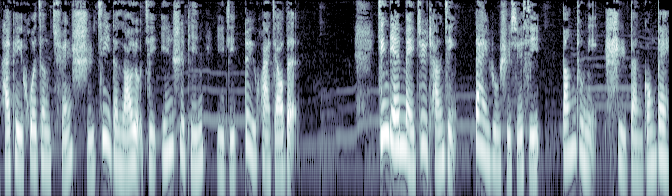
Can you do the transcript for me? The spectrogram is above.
还可以获赠全十季的老友记音视频以及对话脚本，经典美剧场景代入式学习，帮助你事半功倍。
